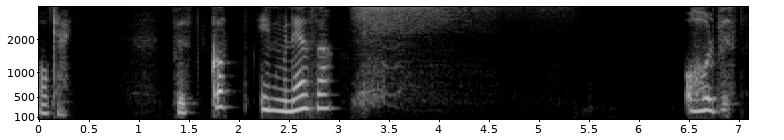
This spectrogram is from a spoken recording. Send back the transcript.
Ok. Pust godt inn med nesa. Og hold pusten.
